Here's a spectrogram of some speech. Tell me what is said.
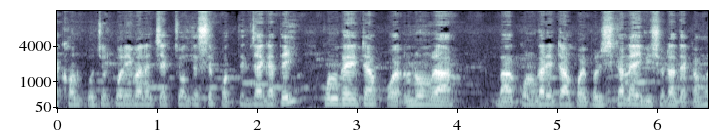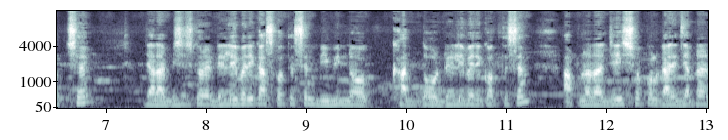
এখন প্রচুর পরিমাণে চেক চলতেছে প্রত্যেক জায়গাতেই। কোন গাড়িটা নোংরা বা কোন গাড়িটা পয়, পরিষ্কার না, এই বিষয়টা দেখা হচ্ছে। যারা বিশেষ করে ডেলিভারি কাজ করতেছেন, বিভিন্ন খাদ্য ডেলিভারি করতেছেন, আপনারা যেই সকল গাড়ি দিয়ে আপনারা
